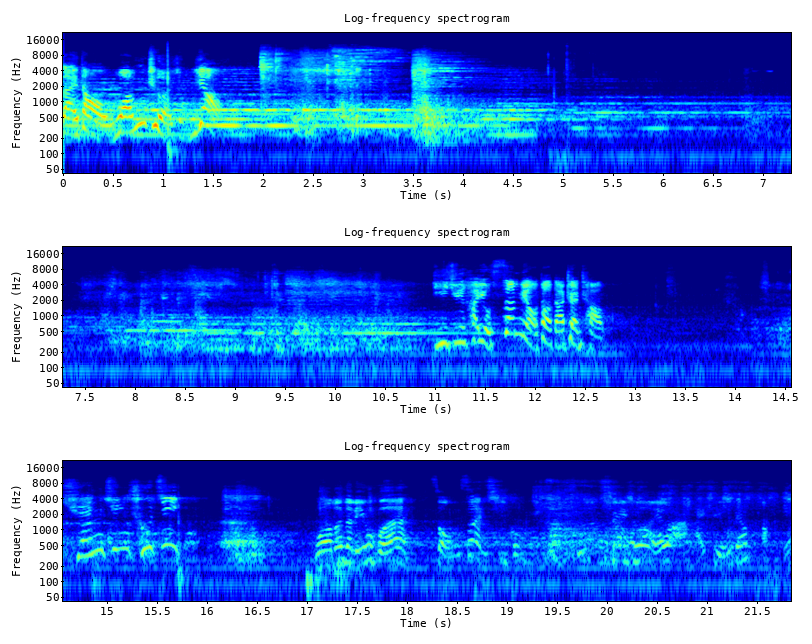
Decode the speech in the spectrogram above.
来到王者荣耀。敌军还有三秒到达战场，全军出击！我们的灵魂总算起供，虽说偶尔还是有点跑调。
